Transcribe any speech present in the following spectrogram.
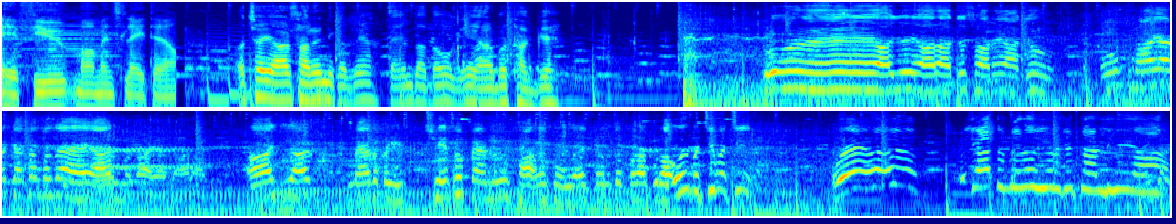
A few moments later. अच्छा यार, सारे निकल रहे हैं। टाइम ज़्यादा हो गया यार बस थक गए। आजो यार, आजो सारे, आजो। और सुना यार, कैसा मज़ा आया यार। आज यार, मैं तो भाई 600 पैनल खा के सोऊँगा इस टाइम तो बड़ा बुरा। ओए, बच्ची बच्ची। ओए यार तुम मेरा हीर के काट लिए यार।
